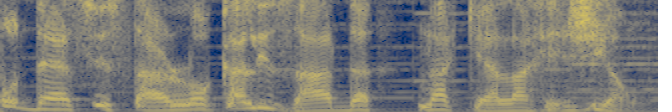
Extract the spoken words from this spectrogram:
pudesse estar localizada naquela região.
